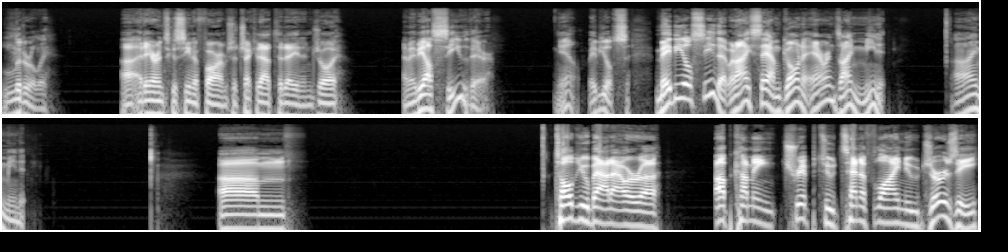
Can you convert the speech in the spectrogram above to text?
literally, uh, at Aaron's Kissena Farm. So check it out today and enjoy. And maybe I'll see you there. Yeah, maybe you'll see, maybe you'll see that when I say I'm going to Aaron's, I mean it. I mean it. Um, told you about our uh, upcoming trip to Tenafly, New Jersey.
